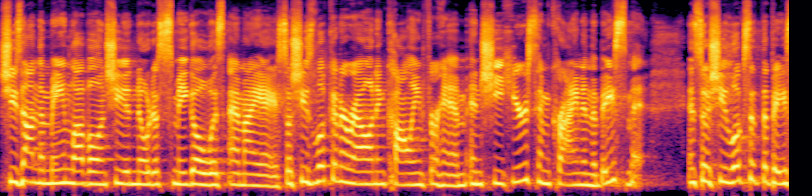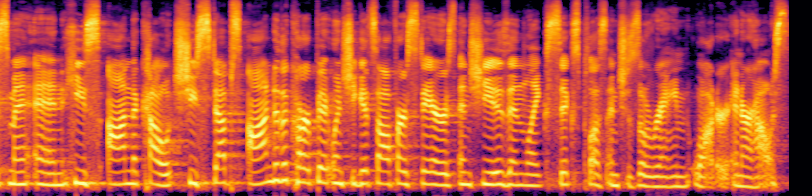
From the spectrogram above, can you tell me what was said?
she's on the main level, and she had noticed Smeagol was MIA. So she's looking around and calling for him, and she hears him crying in the basement. And so she looks at the basement and he's on the couch. She steps onto the carpet when she gets off our stairs and she is in like six plus inches of rain water in her house.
